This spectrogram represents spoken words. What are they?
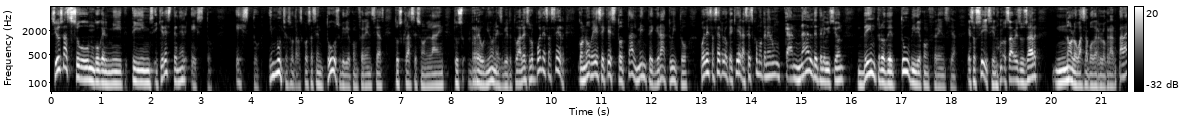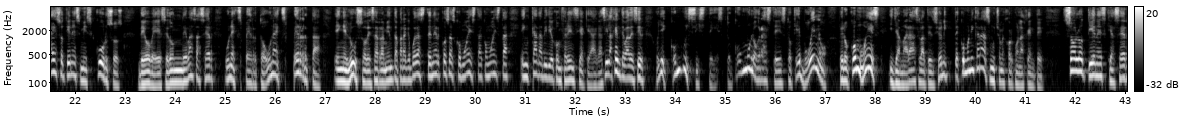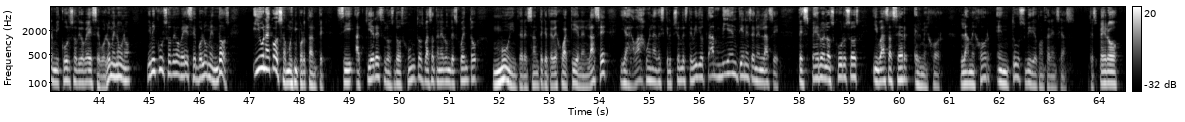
Si usas Zoom, Google Meet, Teams y quieres tener esto, esto y muchas otras cosas en tus videoconferencias, tus clases online, tus reuniones virtuales, lo puedes hacer con OBS que es totalmente gratuito. Puedes hacer lo que quieras, es como tener un canal de televisión dentro de tu videoconferencia. Eso sí, si no lo sabes usar, no lo vas a poder lograr. Para eso tienes mis cursos de OBS, donde vas a ser un experto, una experta en el uso de esa herramienta para que puedas tener cosas como esta, como esta, en cada videoconferencia que hagas. Y la gente va a decir, oye, ¿cómo hiciste esto? ¿Cómo lograste esto? ¡Qué bueno! Pero ¿cómo es? Y llamarás la atención y te comunicarás mucho mejor con la gente. Solo tienes que hacer mi curso de OBS volumen 1 y mi curso de OBS volumen 2. Y una cosa muy importante, si adquieres los dos juntos vas a tener un descuento muy interesante que te dejo aquí el enlace y abajo en la descripción de este vídeo también tienes el enlace. Te espero en los cursos y vas a ser el mejor, la mejor en tus videoconferencias. Te espero.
